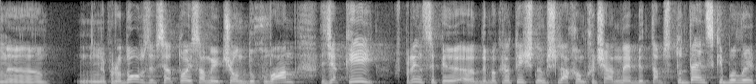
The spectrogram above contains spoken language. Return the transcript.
е, продовжився той самий Чон Духван, який. Принципі, е, демократичним шляхом, хоча не там студентські були е,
